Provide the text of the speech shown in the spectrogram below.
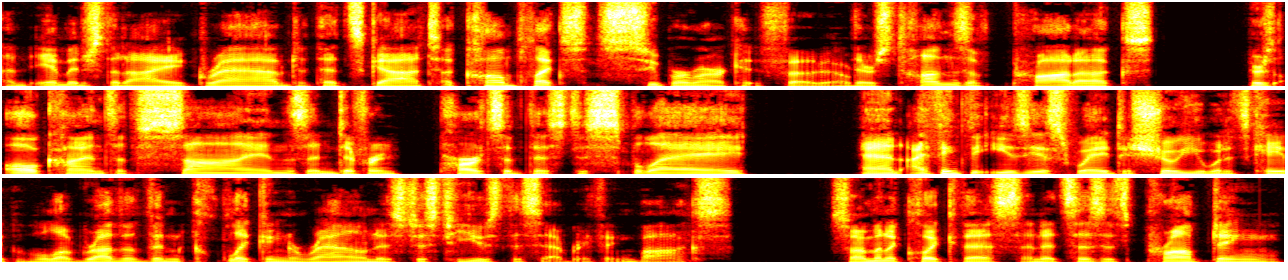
an image that I grabbed that's got a complex supermarket photo. There's tons of products. There's all kinds of signs and different parts of this display. And I think the easiest way to show you what it's capable of rather than clicking around is just to use this everything box. So I'm going to click this and it says it's prompting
